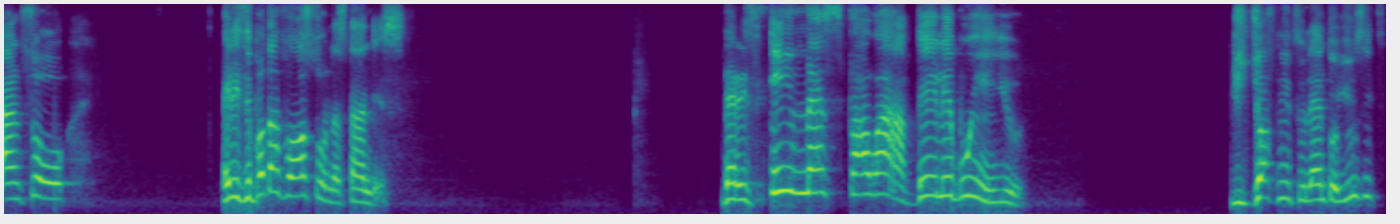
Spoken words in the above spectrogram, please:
And so it is important for us to understand this. There is immense power available in you. You just need to learn to use it.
